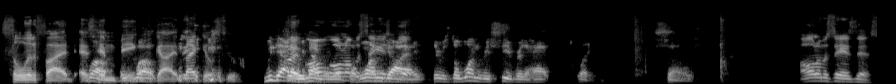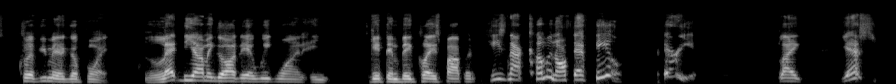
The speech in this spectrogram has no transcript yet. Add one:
solidified as Well, him being well, the guy that like- he goes to. We got to Look, remember all- all the one guy, look. there was the one receiver that hasn't played. So All I'm gonna say is this, Cliff. You made a good point. Let Dyami go out there week one and get them big plays popping. He's not coming off that field. Period. Like, yes,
